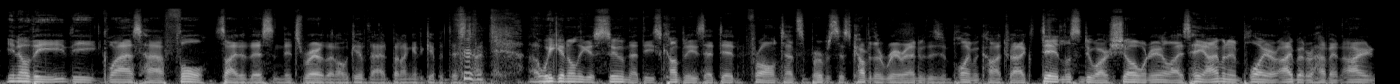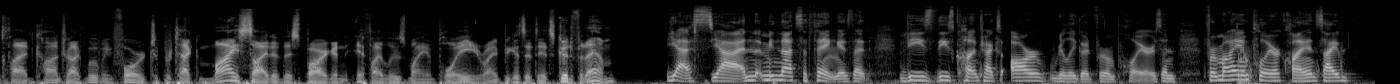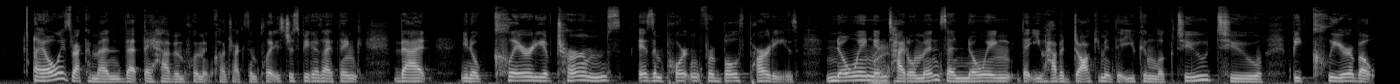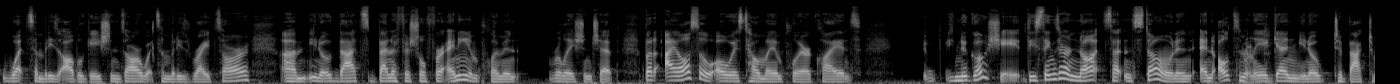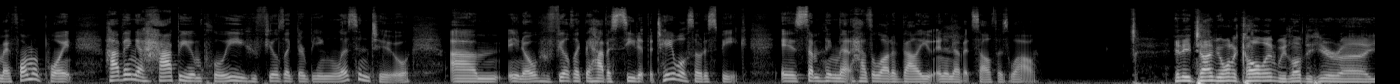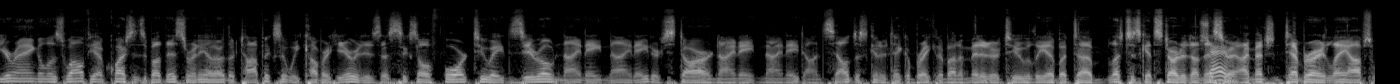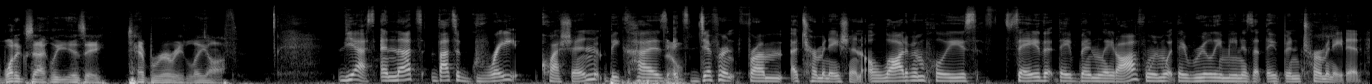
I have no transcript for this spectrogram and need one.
You know the the glass half full side of this, and it's rare that I'll give that, but I'm going to give it this time. Uh, we can only assume that these companies that did, for all intents and purposes, cover the rear end of these employment contracts did listen to our show and realize, hey, I'm an employer, I better have an ironclad contract moving forward to protect my side of this bargain if I lose my employee, right? Because it, it's good for them. Yes, yeah, and I mean that's the thing is that these these contracts are really good for employers, and for my employer clients, I. I always recommend that they have employment contracts in place just because I think that, you know, clarity of terms is important for both parties. Knowing Right. entitlements and knowing that you have a document that you can look to to be clear about what somebody's obligations are, what somebody's rights are, um, you know, that's beneficial for any employment relationship. But I also always tell my employer clients, negotiate. These things are not set in stone. And, and ultimately, again, you know, to back to my former point, having a happy employee who feels like they're being listened to, um, you know, who feels like they have a seat at the table, so to speak, is something that has a lot of value in and of itself as well. Anytime you want to call in, we'd love to hear uh, your angle as well. If you have questions about this or any other topics that we cover here, it is a 604 280 9898 or star 9898 on cell. Just going to take a break in about a minute or two, Leah, but uh, let's just get started on Sure. this. I mentioned temporary layoffs. What exactly is a temporary layoff? Yes, and that's that's a great question because No. it's different from a termination. A lot of employees say that they've been laid off when what they really mean is that they've been terminated.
